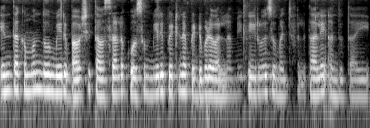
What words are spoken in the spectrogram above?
ఇంతకుముందు మీరు భవిష్యత్ అవసరాల కోసం మీరు పెట్టిన పెట్టుబడి వల్ల మీకు ఈరోజు మంచి ఫలితాలే అందుతాయి.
